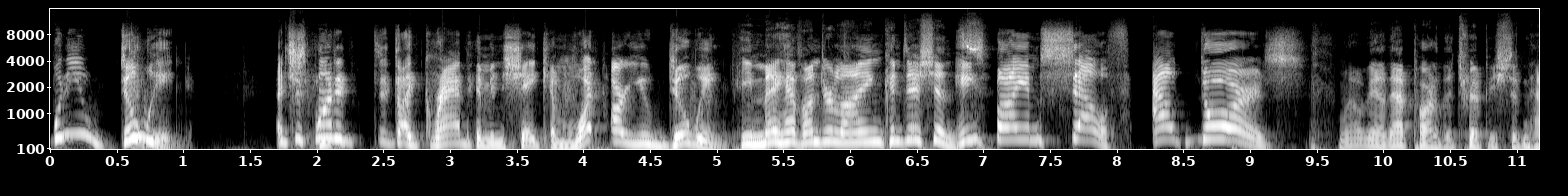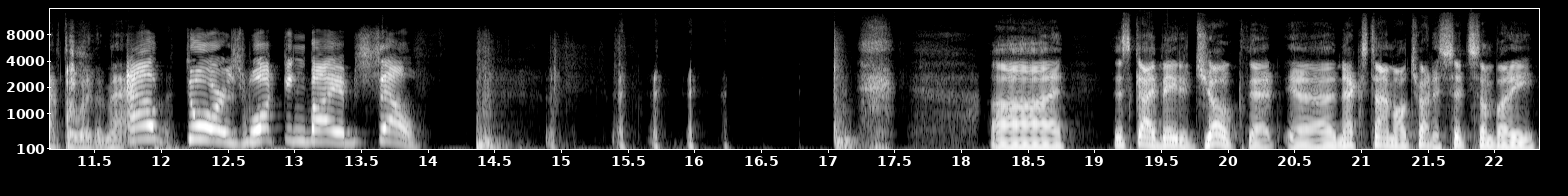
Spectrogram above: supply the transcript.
what are you doing? I just wanted to like grab him and shake him. What are you doing? He may have underlying conditions. He's by himself, outdoors, well, yeah, that part of the trip, he shouldn't have to wear the mask. outdoors, walking by himself. Uh, this guy made a joke that uh, next time I'll try to sit somebody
